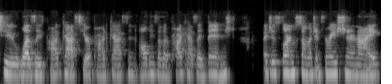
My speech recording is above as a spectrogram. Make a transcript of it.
to Leslie's podcast, your podcast, and all these other podcasts I binged, I just learned so much information and I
